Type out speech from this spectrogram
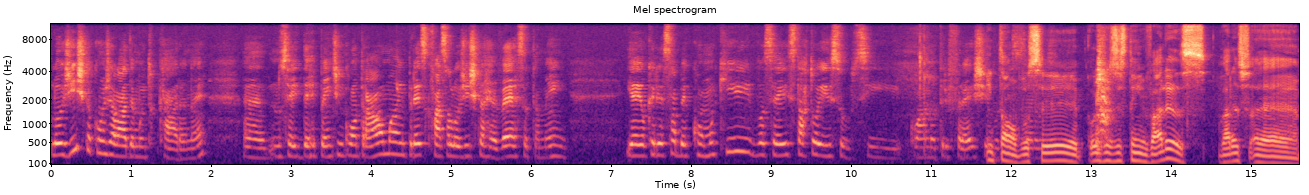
logística congelada é muito cara, né? É, não sei, de repente encontrar uma empresa que faça logística reversa também. E aí eu queria saber como que você startou isso, se com a Nutrifresh. Então, fizeram você. Hoje existem várias, várias é,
